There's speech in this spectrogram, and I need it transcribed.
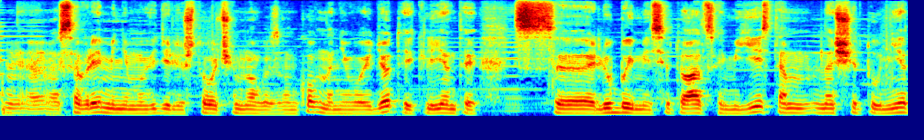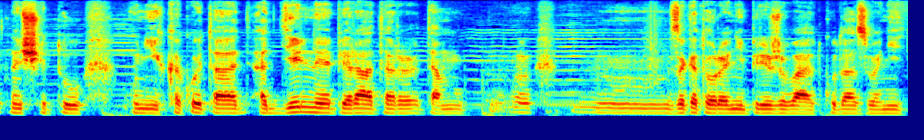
э, со временем увидели, что очень много звонков на него идет, и клиенты с любыми ситуациями есть там на счету, нет на счету, у них какой-то отдельный оператор, там, за который они переживают, куда звонить.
